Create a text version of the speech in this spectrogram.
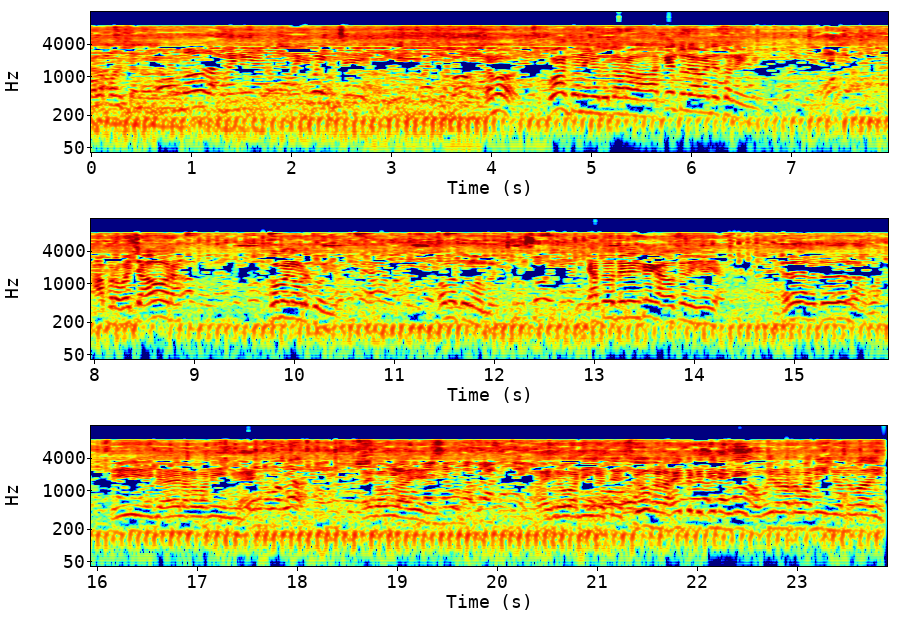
De la policía, no, no. No, no, la mujer mía no. Mi amor, ¿cuántos niños tú te has robado? ¿A quién tú le vas a vender esos niños? Aprovecha ahora. ¿Cómo es el nombre tuyo? ¿Cómo es tu nombre? Ya tú lo tienes encargado ese niño ya. ¿Es verdad que eres del agua? Sí, ella es la roba niños. Ahí va a hablar ella. Ahí roba niños. Atención a la gente que tiene hijos. Mira la roba niños donde va ahí.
